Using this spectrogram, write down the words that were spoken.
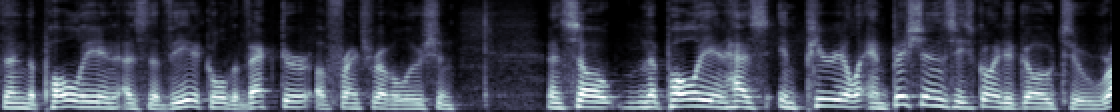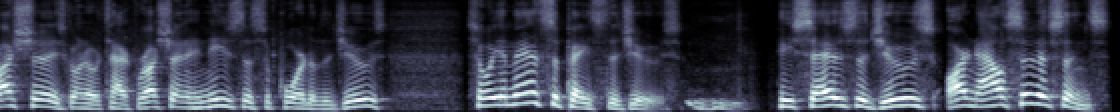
then Napoleon as the vehicle, the vector of French Revolution, And so Napoleon has imperial ambitions. He's going to go to Russia. He's going to attack Russia, and he needs the support of the Jews. So he emancipates the Jews. Mm-hmm. He says the Jews are now citizens.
